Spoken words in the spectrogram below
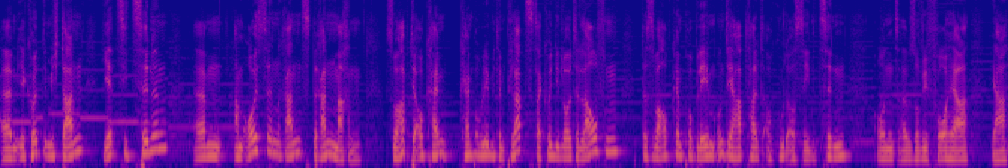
Ähm, ihr könnt nämlich dann jetzt die Zinnen ähm, am äußeren Rand dran machen. So habt ihr auch kein, kein Problem mit dem Platz. Da können die Leute laufen. Das ist überhaupt kein Problem. Und ihr habt halt auch gut aussehende Zinnen. Und äh, so wie vorher, ja,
